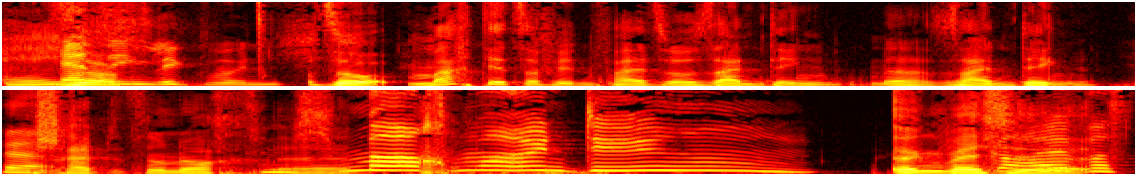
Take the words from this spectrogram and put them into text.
Echt? Herzlichen Glückwunsch. So, macht jetzt auf jeden Fall so sein Ding, ne, sein Ding. Ja. Schreibt jetzt nur noch äh, Mach mein Ding. irgendwelche Geil, was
